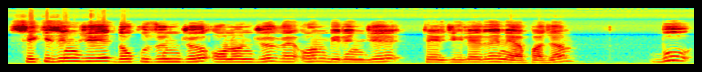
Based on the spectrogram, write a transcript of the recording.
8. 9. 10. ve 11. tercihlerde ne yapacağım? Bu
